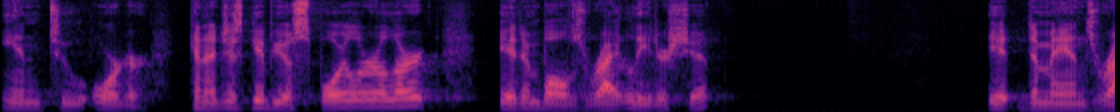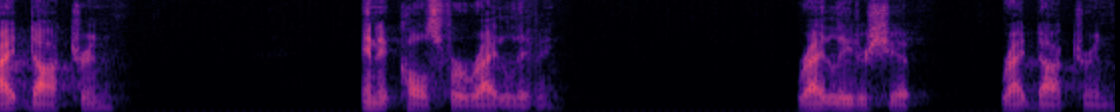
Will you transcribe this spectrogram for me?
into order. Can I just give you a spoiler alert? It involves right leadership, it demands right doctrine, and it calls for right living. Right leadership, right doctrine,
